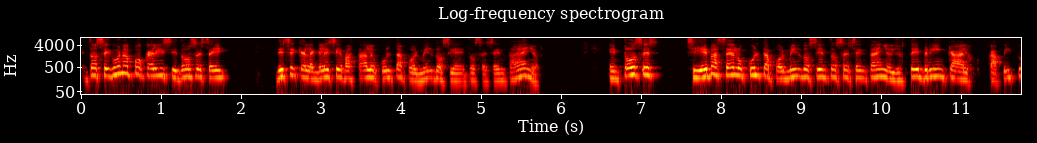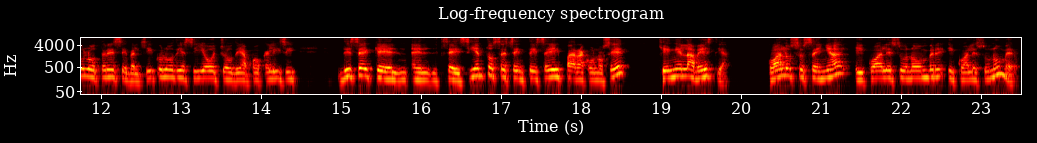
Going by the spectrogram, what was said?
Entonces, según Apocalipsis 12:6, dice que la iglesia va a estar oculta por 1260 años. Entonces, si va a ser oculta por 1260 años y usted brinca al capítulo 13, versículo 18 de Apocalipsis, dice que el, el 666 para conocer quién es la bestia, cuál es su señal y cuál es su nombre y cuál es su número.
